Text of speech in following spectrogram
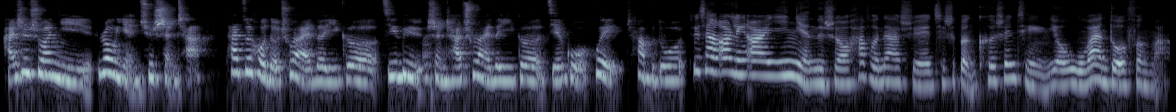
还是说你肉眼去审查，它最后得出来的一个几率，审查出来的一个结果会差不多。就像二零二一年的时候，哈佛大学其实本科申请有五万多份嘛，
